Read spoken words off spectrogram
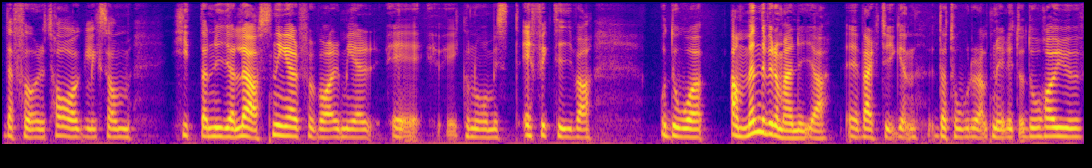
där företag liksom hittar nya lösningar för att vara mer eh, ekonomiskt effektiva. Och då använder vi de här nya eh, verktygen, datorer och allt möjligt och då har ju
